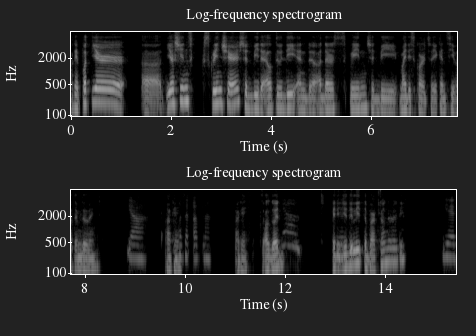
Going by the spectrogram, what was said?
Okay, put your uh your screen screen share should be the L2D and the other screen should be my Discord so you can see what I'm doing. Yeah, Okay. up na. Okay. It's all good. Yeah. Okay, did you delete the background already? Yes.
